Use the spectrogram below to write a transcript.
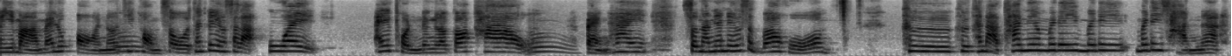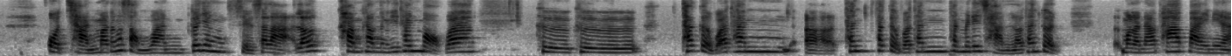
มีหมาแม่ลูกอ่อนเนาะที่ผอมโซ ท่านก็ยังสละกล้วย ให้ผลหนึ่งแล้วก็ข้าวอืมแบ่งให้ส่วนนั้นเนี่ยรู้สึกว่าโห คือคือขนาดท่านเนี่ยไม่ได้ไม่ได้ไม่ได้ฉันน่ะอดฉันมาตั้งสองวันก็ยังเสียสละ แล้วคำคำหนึ่งที่ท่านบอกว่า คือคือถ้าเกิดว่าท่านเอ่อท่านถ้าเกิดว่าท่านท่านไม่ได้ฉัน แล้วท่านเกิดมรณภาพไปเนี่ย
